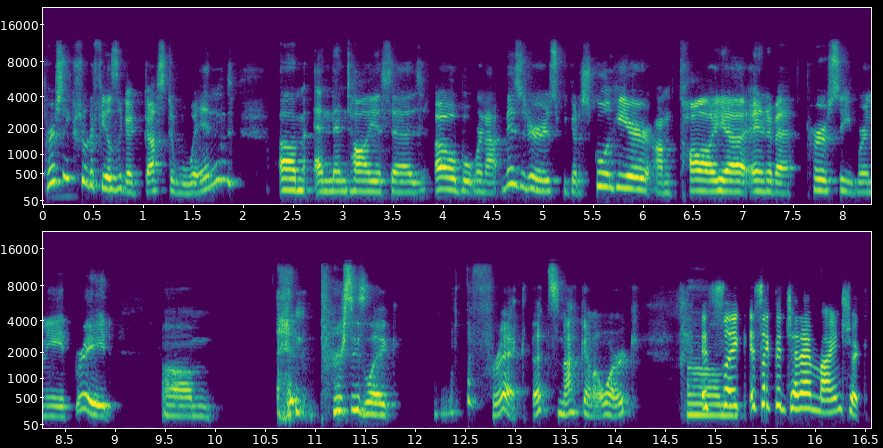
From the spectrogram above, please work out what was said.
Percy sort of feels like a gust of wind. Um, and then Talia says, "Oh, but we're not visitors. We go to school here. I'm Talia, Annabeth, Percy. We're in the eighth grade." Um, and Percy's like, "What the frick? That's not gonna work." it's Um, like it's like the Jedi mind trick.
